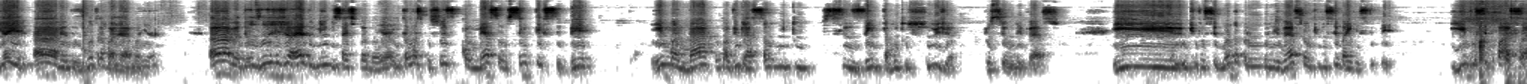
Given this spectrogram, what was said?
e aí? Ah, meu Deus, vou trabalhar amanhã. Ah, meu Deus, hoje já é domingo, sete da manhã. Então as pessoas começam sem perceber emanar uma vibração muito cinzenta, muito suja para o seu universo. E o que você manda para o universo é o que você vai receber. E você passa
